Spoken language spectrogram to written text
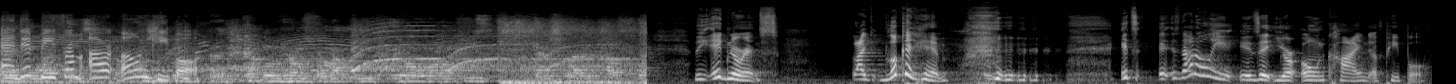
And it be from our own people. The ignorance. Like, look at him. it's it's not only is it your own kind of people,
